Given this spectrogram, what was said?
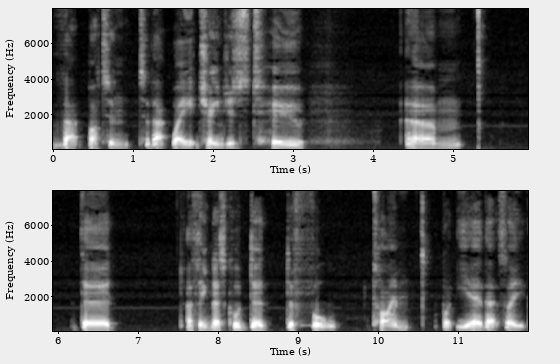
that button to that way it changes to um, the I think that's called the default time but yeah, that's like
